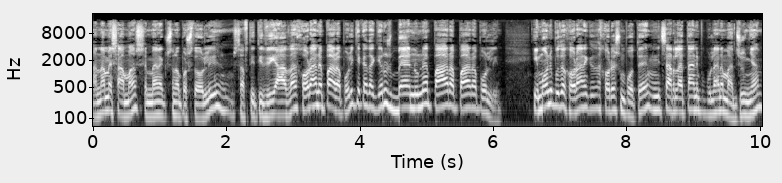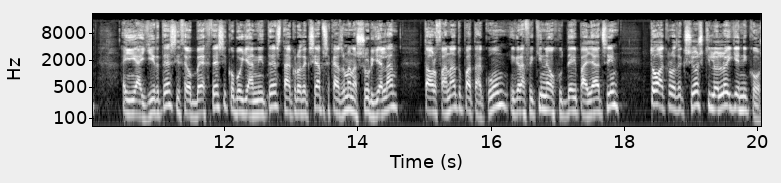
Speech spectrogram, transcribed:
ανάμεσά μας, σε μένα και στον Αποστόλη, σε αυτή τη διάδα. Χωράνε πάρα πολύ και κατά καιρούς μπαίνουν πάρα πάρα πολύ. Οι μόνοι που δεν χωράνε και δεν θα χωρέσουν ποτέ είναι οι τσαρλατάνοι που πουλάνε ματζούνια, οι αγύρτε, οι θεομπέχτες, οι κομπογιανίτες, τα ακροδεξιά ψεκασμένα σούργελα, τα ορφανά του Πατακού, οι γραφικοί νεοχουντέοι παλιάτσι, το ακροδεξιός σκυλολόι γενικώ.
